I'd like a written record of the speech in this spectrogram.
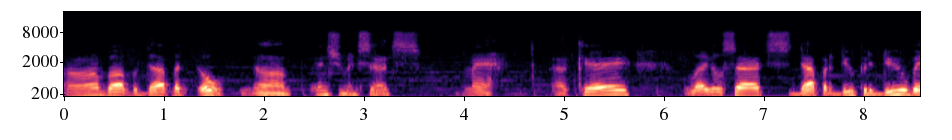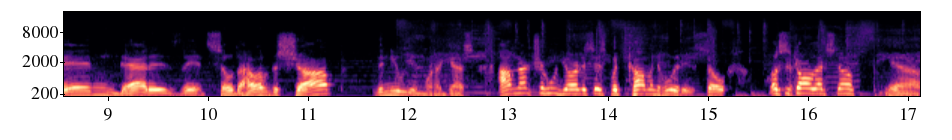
Um, but but but oh, um, instrument sets. Meh. Okay. Lego sets, dappa doop doob, and that is it. So the hell of the shop, the new one, I guess. I'm not sure who the artist is, but comment who it is. So let's just call that stuff. Yeah,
